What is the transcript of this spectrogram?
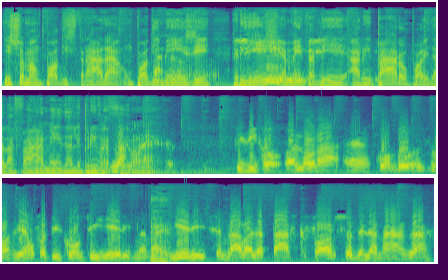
insomma un po' di strada, un po' di mesi riesci a metterli a riparo poi dalla fame e dalle privazioni. No, eh, ti dico allora, eh, quando no, abbiamo fatto i conti ieri, ma Eh. ieri sembrava la task force della NASA,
